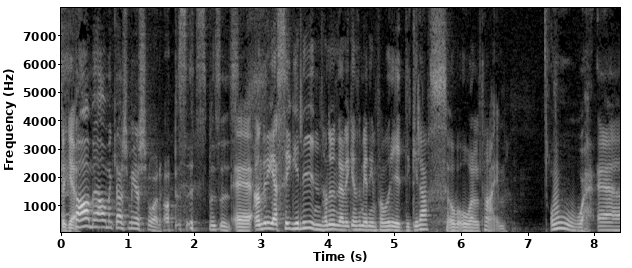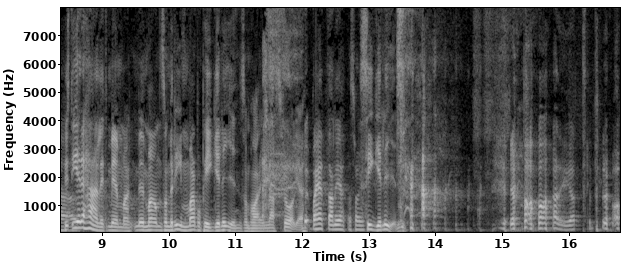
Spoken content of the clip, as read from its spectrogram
tycker jag. Ja, men, ja, men kanske mer så då. Precis, precis. Eh, Andreas Sigelin, han undrar vilken som är din favoritglass of all time. Oh, eh, Visst är det härligt med en med en man som rimmar på Piggelin som har en glassfråga? Vad hette han? Sorry. Siggelin. Ja, det är jättebra.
